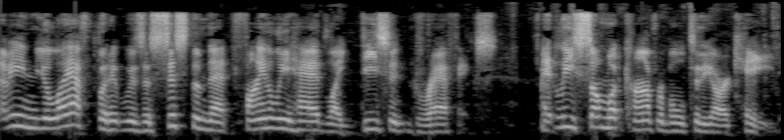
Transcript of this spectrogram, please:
I mean, you laugh, but it was a system that finally had like decent graphics, at least somewhat comparable to the arcade.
